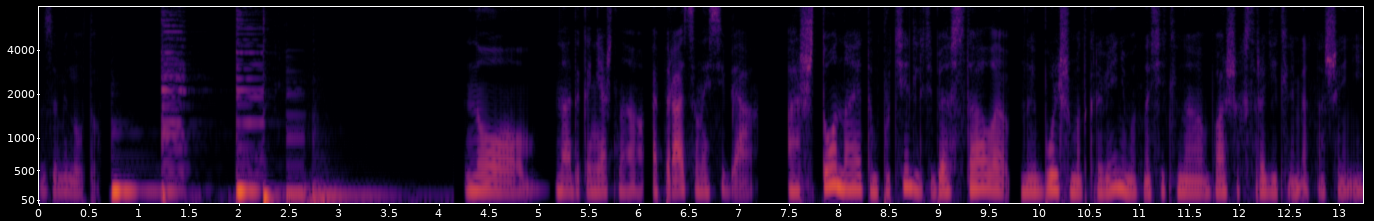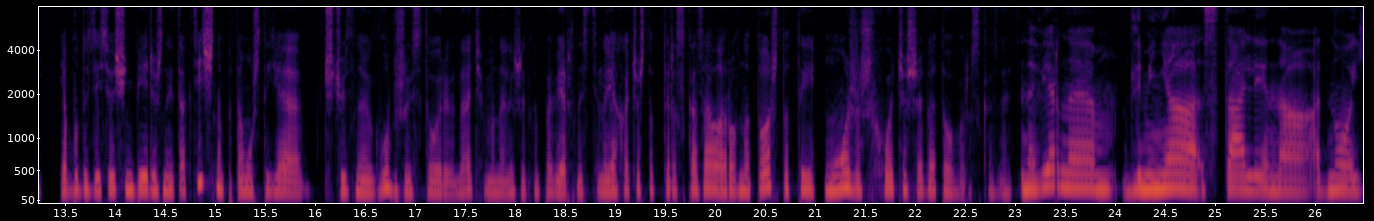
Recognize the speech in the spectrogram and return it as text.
за минуту. Но надо, конечно, опираться на себя. А что на этом пути для тебя стало наибольшим откровением относительно ваших с родителями отношений? Я буду здесь очень бережно и тактично, потому что я чуть-чуть знаю глубже историю, да, чем она лежит на поверхности. Но я хочу, чтобы ты рассказала ровно то, что ты можешь, хочешь и готова рассказать. Наверное, для меня стали на одной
